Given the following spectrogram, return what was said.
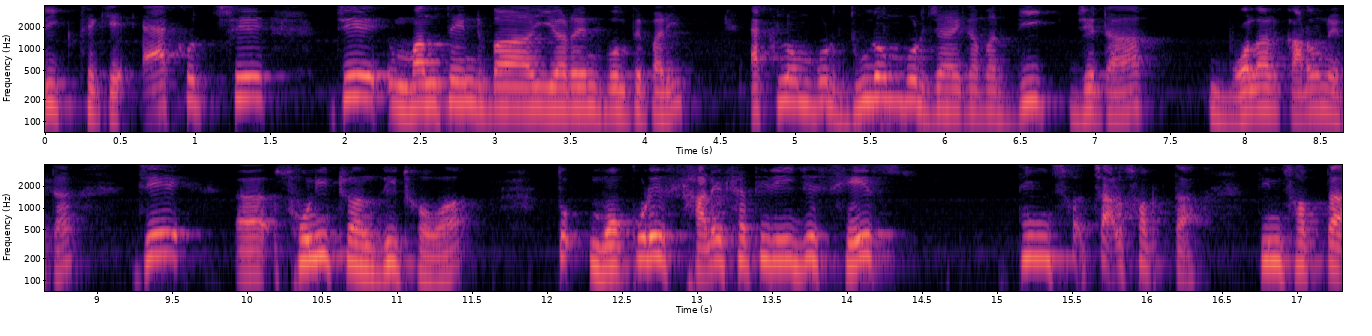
দিক থেকে, এক হচ্ছে যে মান্থ এন্ড বা ইয়ার এন্ড বলতে পারি, এক নম্বর, দু নম্বর জায়গা বা দিক যেটা বলার কারণ এটা যে শনি ট্রানজিট হওয়া, তো মকরের সাড়ে সাতির এই যে শেষ তিন চার সপ্তাহ, তিন সপ্তাহ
